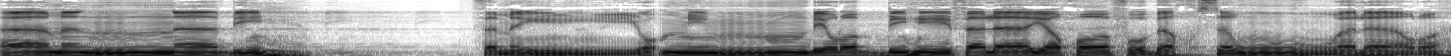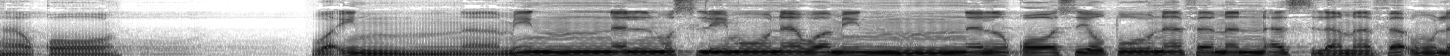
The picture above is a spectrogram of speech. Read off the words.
امنا به فمن يؤمن بربه فلا يخاف بخسا ولا رهقا وانا منا المسلمون ومنا القاسطون فمن اسلم فاولئك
